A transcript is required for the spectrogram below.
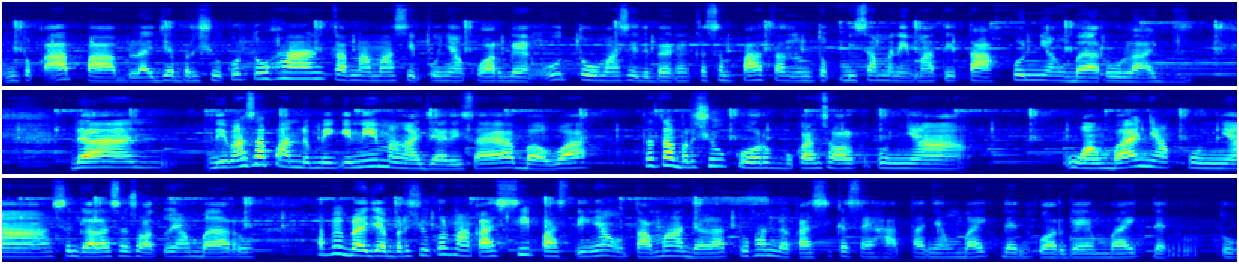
Untuk apa? Belajar bersyukur Tuhan karena masih punya keluarga yang utuh, masih diberikan kesempatan untuk bisa menikmati tahun yang baru lagi. Dan di masa pandemi ini mengajari saya bahwa tetap bersyukur bukan soal punya uang banyak, punya segala sesuatu yang baru. Tapi belajar bersyukur makasih pastinya utama adalah Tuhan udah kasih kesehatan yang baik dan keluarga yang baik dan utuh.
